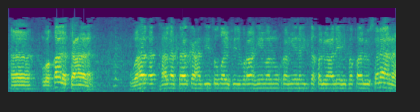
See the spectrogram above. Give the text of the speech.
wa qaala tacaala hal أtاaka xadيiثu ضyف إbrahima الmkramiina id dkluu عalayhi faqaluu سلاama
